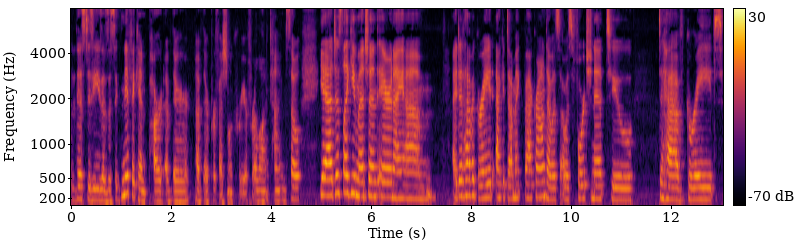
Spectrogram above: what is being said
this disease as a significant part of their of their professional career for a long time. So, yeah, just like you mentioned, Aaron, I um, I did have a great academic background. I was I was fortunate to to have great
